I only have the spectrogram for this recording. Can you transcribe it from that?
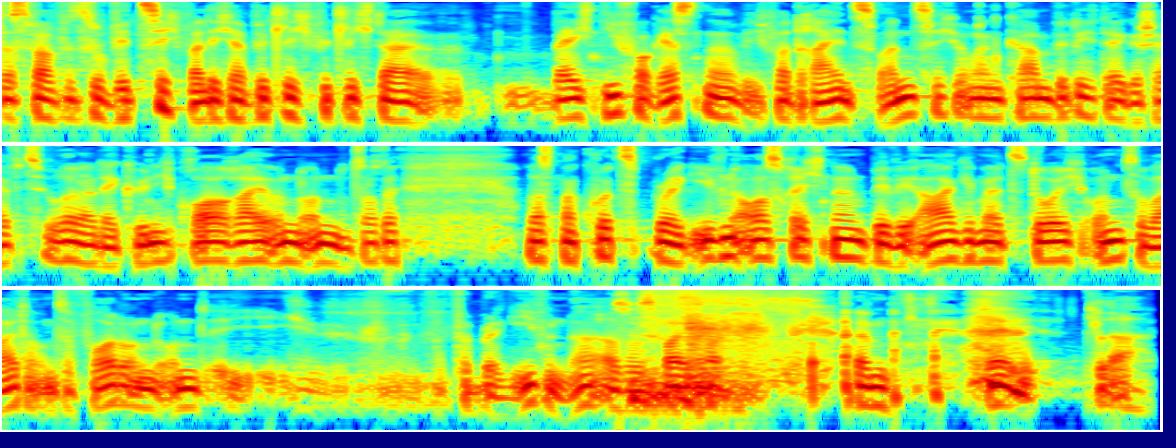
das war so witzig, weil ich ja wirklich, wirklich da, werde ich nie vergessen, ne? ich war 23 und dann kam wirklich der Geschäftsführer da der Königbrauerei und, und sagte, lass mal kurz Break-Even ausrechnen, BWA gehen wir jetzt durch und so weiter und so fort und, und ich, für Break-Even, ne? Also es war immer, ähm, äh, Klar.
